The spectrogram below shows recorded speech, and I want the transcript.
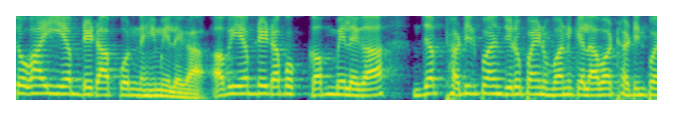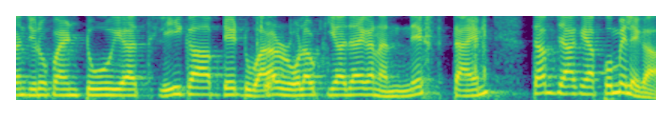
तो भाई ये अपडेट आपको नहीं मिलेगा। अब ये अपडेट आपको कब मिलेगा? जब 13.0.1 के अलावा 13.0.2 या 3 का अपडेट दोबारा रोल आउट किया जाएगा ना नेक्स्ट टाइम तब जाके आपको मिलेगा।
